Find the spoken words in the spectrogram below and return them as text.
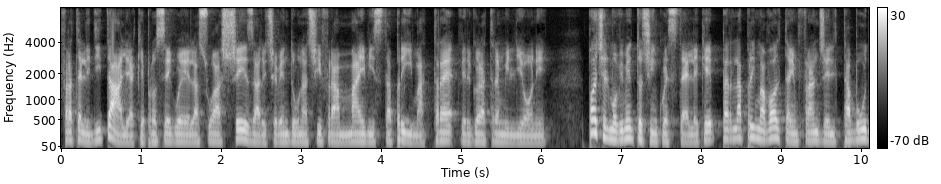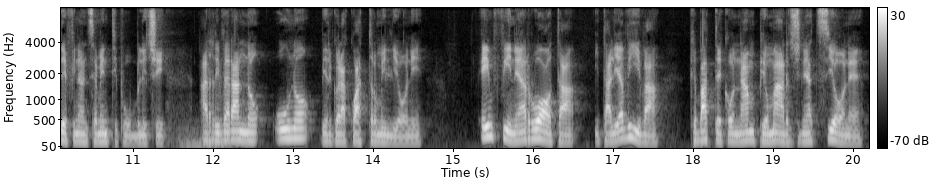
Fratelli d'Italia che prosegue la sua ascesa ricevendo una cifra mai vista prima, 3,3 milioni. Poi c'è il Movimento 5 Stelle che per la prima volta infrange il tabù dei finanziamenti pubblici. Arriveranno 1,4 milioni. E infine a ruota Italia Viva che batte con ampio margine azione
